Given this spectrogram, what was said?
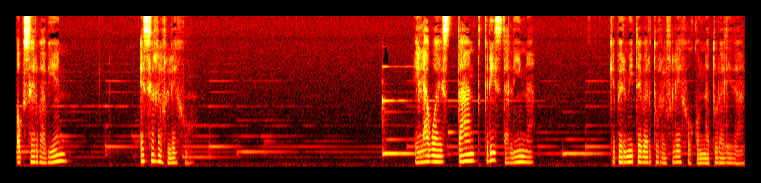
Observa bien ese reflejo. El agua es tan cristalina que permite ver tu reflejo con naturalidad.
